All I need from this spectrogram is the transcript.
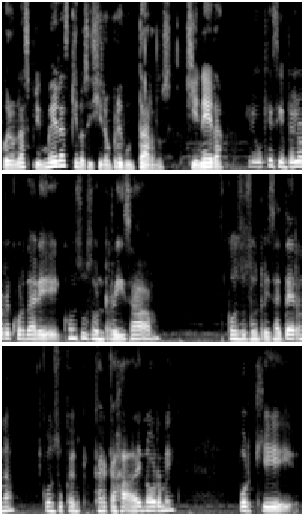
fueron las primeras que nos hicieron preguntarnos quién era. Creo que siempre lo recordaré con su sonrisa, con su sonrisa eterna, con su carcajada enorme, porque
